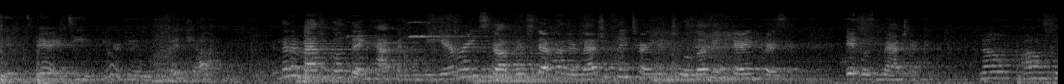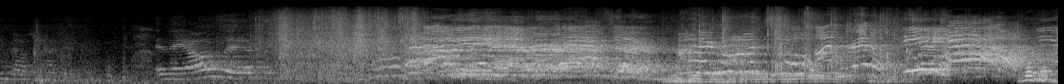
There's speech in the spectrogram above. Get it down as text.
It's very deep. You are doing a good job. And then a magical thing happened. When the earring stopped, their stepmother magically turned into a loving, caring person. It was magic. No, I don't think that was magic. And they all lived Gretel.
